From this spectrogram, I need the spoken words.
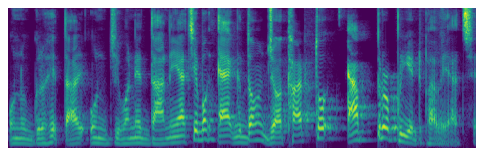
অনুগ্রহে, তার জীবনের দানে আছে এবং একদম যথার্থ অ্যাপ্রোপ্রিয়েটভাবে আছে।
